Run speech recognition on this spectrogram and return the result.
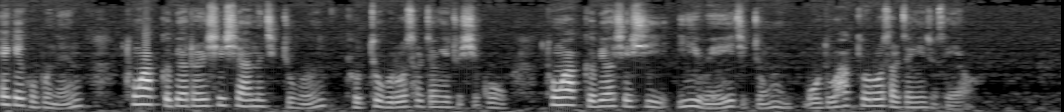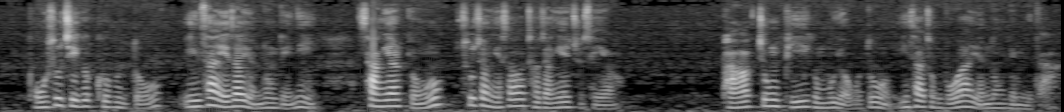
회계 구분은 통합급여를 실시하는 직종은 교특으로 설정해 주시고 통합급여 실시 이외의 직종은 모두 학교로 설정해 주세요. 보수 지급 구분도 인사에서 연동되니 상이할 경우 수정해서 저장해 주세요. 방학 중 비근무 여부도 인사정보와 연동됩니다.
